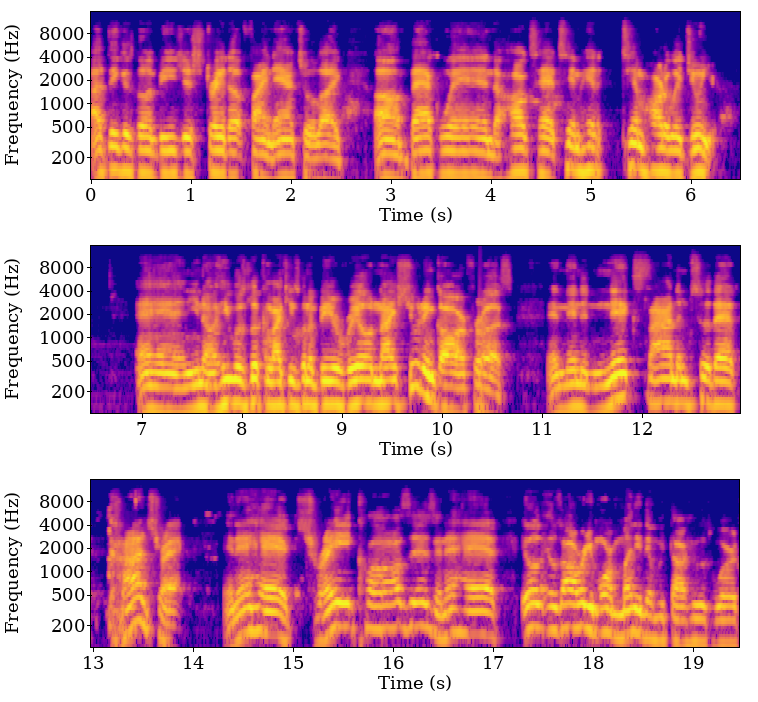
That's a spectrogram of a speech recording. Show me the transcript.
I think it's gonna be just straight up financial. Like um, back when the Hawks had Tim Tim Hardaway Jr. and you know he was looking like he's gonna be a real nice shooting guard for us. And then the Knicks signed him to that contract, and it had trade clauses, and it had it was, it was already more money than we thought he was worth.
